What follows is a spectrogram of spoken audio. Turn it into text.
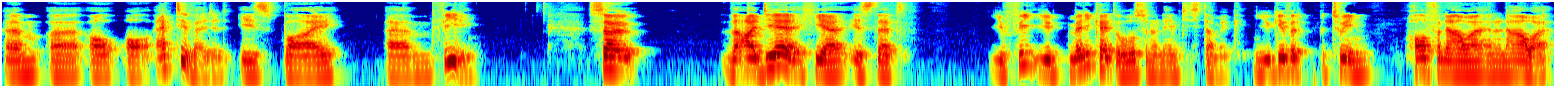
um, uh, are, are, activated is by um, feeding. So the idea here is that you feed, you medicate the horse on an empty stomach. You give it between half an hour and an hour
